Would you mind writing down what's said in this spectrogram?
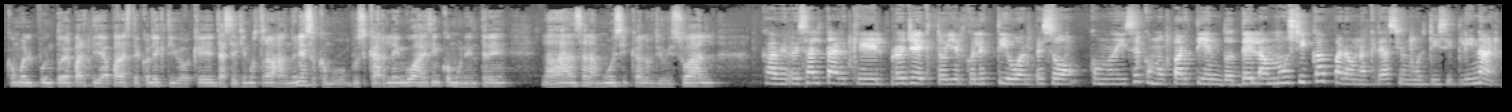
como el punto de partida para este colectivo que ya seguimos trabajando en eso, como buscar lenguajes en común entre la danza, la música, el audiovisual, Cabe resaltar que el proyecto y el colectivo empezó, como dice, como partiendo de la música para una creación multidisciplinar.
